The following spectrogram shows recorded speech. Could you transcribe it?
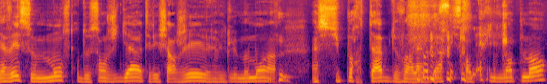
y avait ce monstre de 100 gigas à télécharger, avec le moment insupportable de voir la barre qui se remplit lentement.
